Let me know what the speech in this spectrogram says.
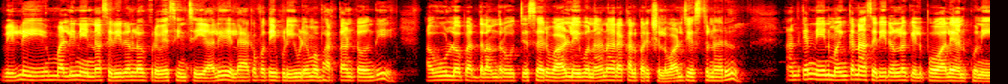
వెళ్ళి మళ్ళీ నేను నా శరీరంలోకి ప్రవేశించేయాలి లేకపోతే ఇప్పుడు ఈవిడేమో భర్త అంటోంది ఆ ఊళ్ళో పెద్దలందరూ వచ్చేసారు వాళ్ళు ఏవో నానా రకాల పరీక్షలు వాళ్ళు చేస్తున్నారు. అందుకని నేను ఇంకా నా శరీరంలోకి వెళ్ళిపోవాలి అనుకుని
